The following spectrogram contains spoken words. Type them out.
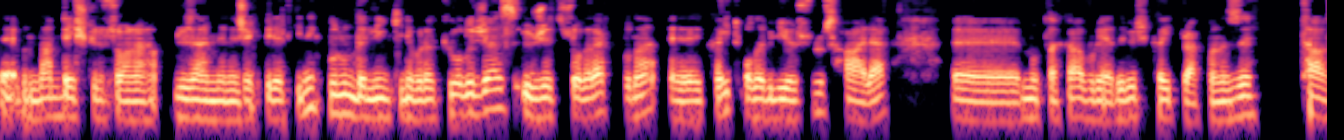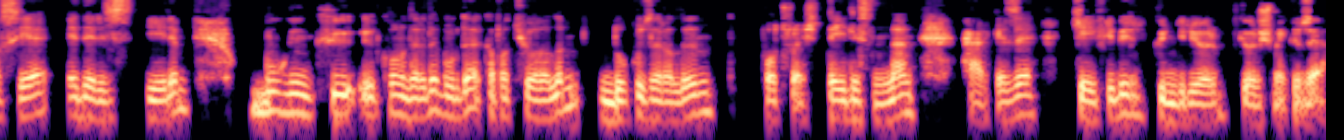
e, bundan 5 gün sonra düzenlenecek bir etkinlik. Bunun da linkini bırakıyor olacağız. Ücretsiz olarak buna e, kayıt olabiliyorsunuz hala. E, mutlaka buraya da bir kayıt bırakmanızı tavsiye ederiz diyelim. Bugünkü e, konuları da burada kapatıyor olalım. 9 Aralık'ın Potrash Daily'sinden herkese keyifli bir gün diliyorum. Görüşmek üzere.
